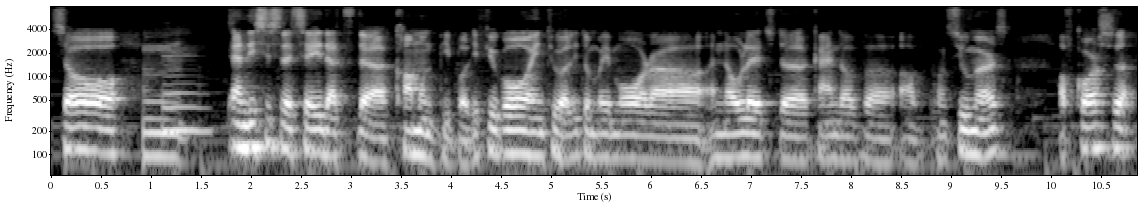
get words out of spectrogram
So, um, mm. and this is, let's say, that's the common people. If you go into a little bit more uh, knowledge, the kind of, uh, of consumers, of course, uh,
